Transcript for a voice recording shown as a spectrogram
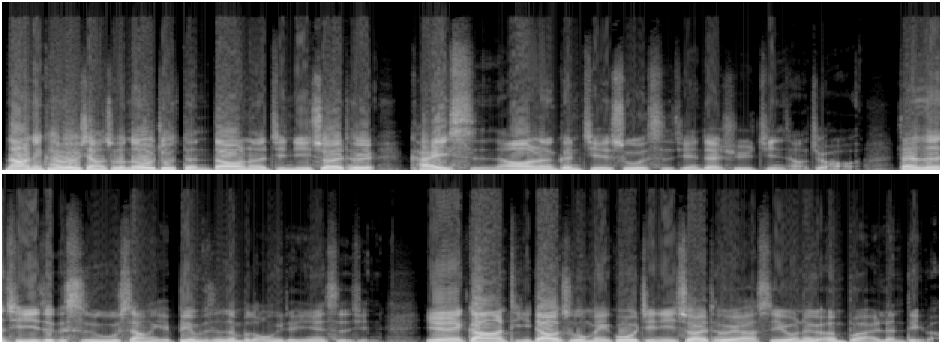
然后你可能会想说，那我就等到呢经济衰退开始，然后呢跟结束的时间再去进场就好了。但是呢，其实这个实务上也并不是那么容易的一件事情，因为刚刚提到说美国经济衰退啊是由那个恩伯来认定了。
